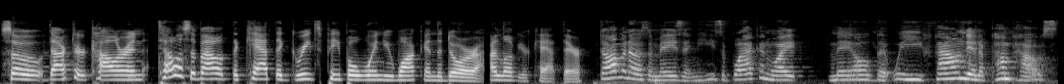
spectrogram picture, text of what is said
So, Dr. Colleran, tell us about the cat that greets people when you walk in the door. I love your cat there. Domino's amazing. He's a black and white male that we found in a pump house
